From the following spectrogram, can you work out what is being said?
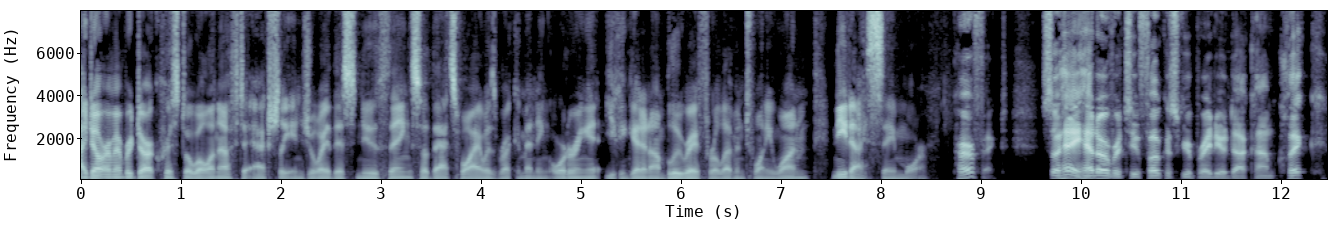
I don't remember Dark Crystal well enough to actually enjoy this new thing, so that's why I was recommending ordering it. You can get it on Blu-ray for 11.21. Need I say more? Perfect. So hey, head over to focusgroupradio.com, click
